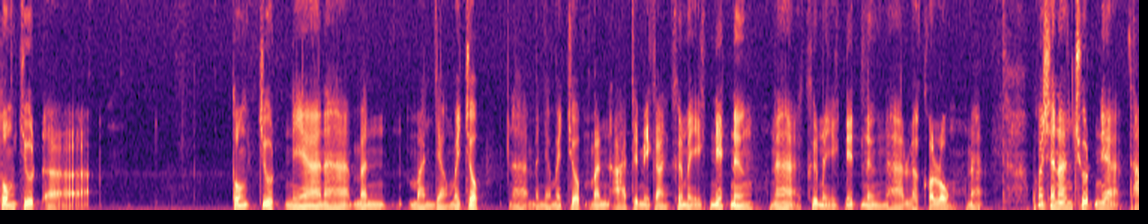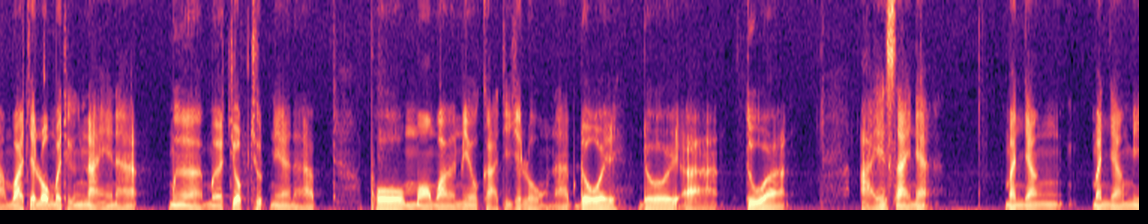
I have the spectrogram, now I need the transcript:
ตรงจุดตรงจุดเนี้ยนะฮะมันมันยังไม่จบ นะมันยังไม่จบมันอาจจะมีการขึ้นมาอีกนิดนึงนะฮะขึ้นมาอีกนิดนึงนะฮะแล้วก็ลงนะเพราะฉะนั้นชุดเนี้ยถามว่าจะลงไปถึงไหนนะฮะเมื่อเมื่อจบชุดเนี้ยนะครับ ผมมองว่ามันมีโอกาสที่จะลงนะครับโดยโดยตัว RSI เนี่ยมันยังมันยังมี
